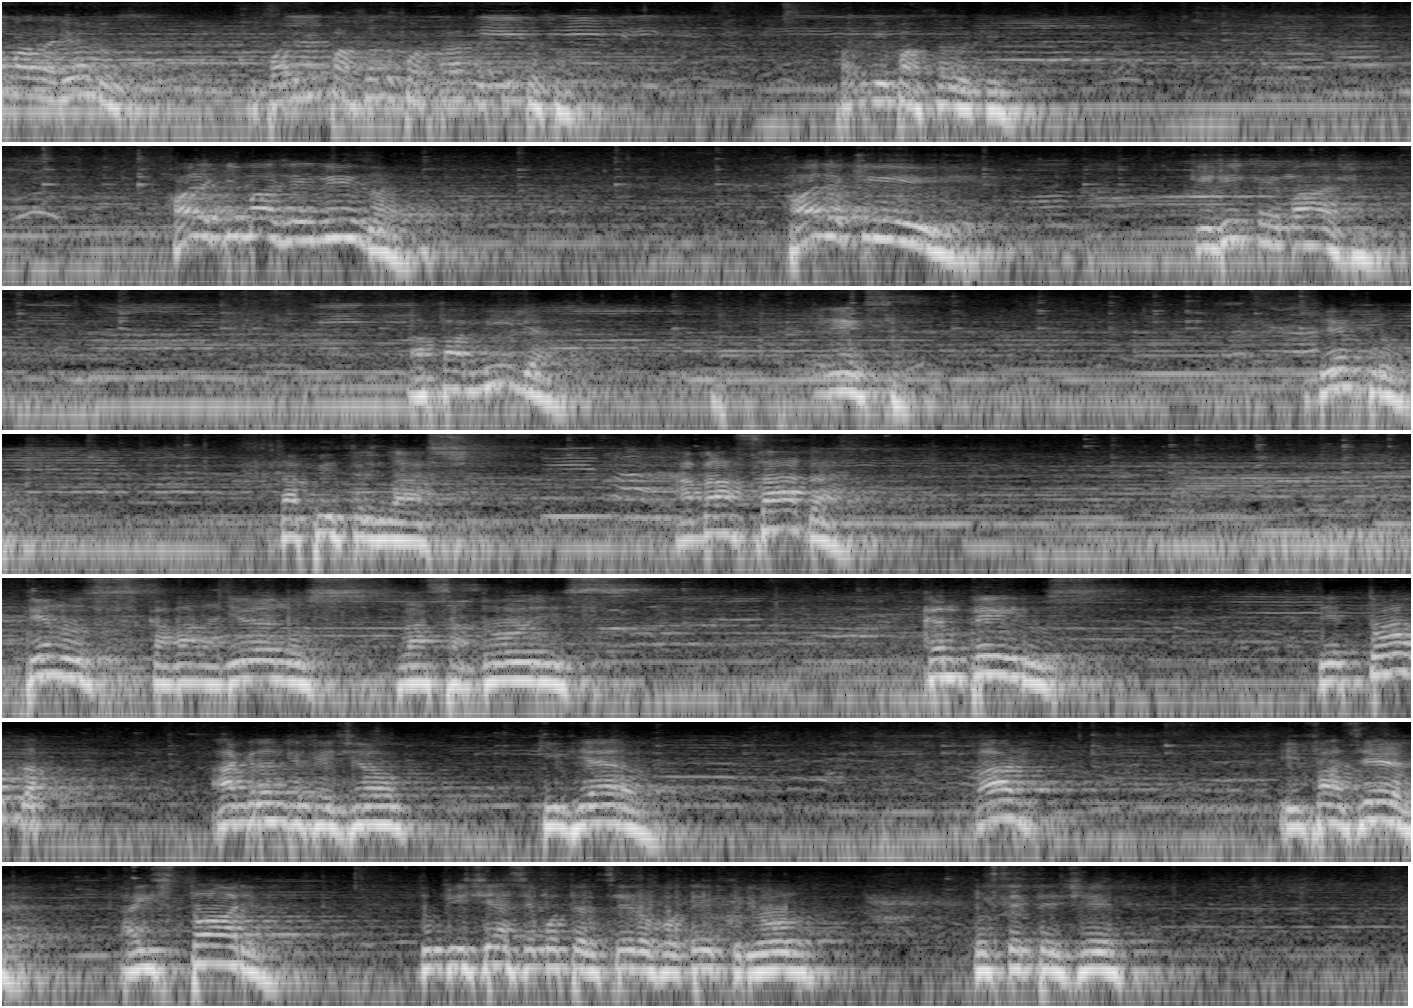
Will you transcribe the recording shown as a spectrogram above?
marcador. Pode vir passando por trás aqui, pessoal. Pode vir passando aqui. Olha que imagem linda. Olha que, que rica imagem. A família Herência dentro da pista de laço. Abraçada pelos cavalarianos, laçadores, campeiros de toda a grande região que vieram e fazer a história do 23º Rodeio Crioulo do CTG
